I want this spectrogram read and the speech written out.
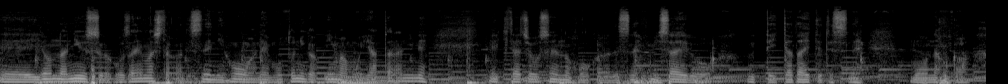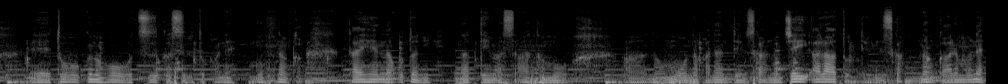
えー、いろんなニュースがございましたがですね日本はねもうとにかく今もやたらにね、え北朝鮮の方からですねミサイルを撃っていただいてですねもうなんか、えー、東北の方を通過するとかねもうなんか大変なことになっています。あのもうあのもうなんかなんていうんですかあの J アラートっていうんですかなんかあれもね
